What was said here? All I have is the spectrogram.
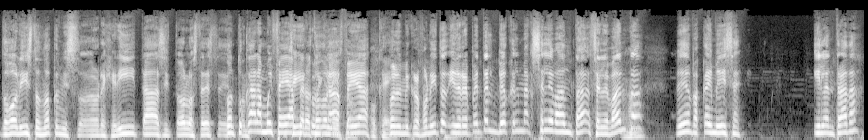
todo listo, ¿no? Con mis orejeritas y todos los tres. eh, Con tu cara muy fea, sí, pero con mi todo cara listo. fea, con los microfonitos, y de repente veo que el Max se levanta, se levanta, viene para acá y me dice, ¿y la entrada?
